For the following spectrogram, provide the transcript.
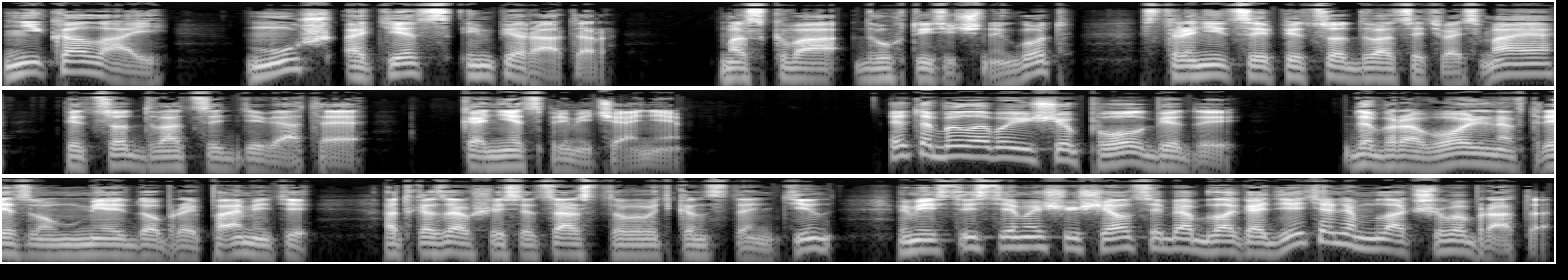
Николай. Муж, отец, император. Москва, 2000 год. Страницы 528-529. Конец примечания. Это было бы еще полбеды. Добровольно, в трезвом уме и доброй памяти, отказавшийся царствовать Константин, вместе с тем ощущал себя благодетелем младшего брата,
